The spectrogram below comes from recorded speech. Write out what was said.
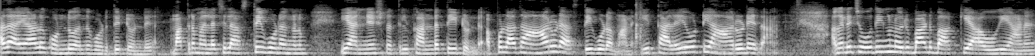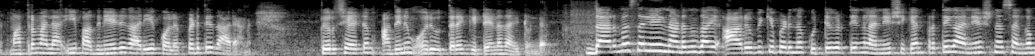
അത് അയാൾ കൊണ്ടുവന്ന് കൊടുത്തിട്ടുണ്ട്. മാത്രമല്ല ചില അസ്ഥികൂടങ്ങളും ഈ അന്വേഷണത്തിൽ കണ്ടെത്തിയിട്ടുണ്ട്. അപ്പോൾ അത് ആരുടെ അസ്ഥികൂടമാണ്? ഈ തലയോട്ടി ആരുടേതാണ്? അങ്ങനെ ചോദ്യങ്ങൾ ഒരുപാട് ബാക്കിയാവുകയാണ്. മാത്രമല്ല ഈ പതിനേഴുകാരിയെ കൊലപ്പെടുത്തിയത് ആരാണ്? തീർച്ചയായിട്ടും അതിനും ഒരു ഉത്തരം കിട്ടേണ്ടതായിട്ടുണ്ട്. ധർമ്മസ്ഥലയിൽ നടന്നതായി ആരോപിക്കപ്പെടുന്ന കുറ്റകൃത്യങ്ങൾ അന്വേഷിക്കാൻ പ്രത്യേക അന്വേഷണ സംഘം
